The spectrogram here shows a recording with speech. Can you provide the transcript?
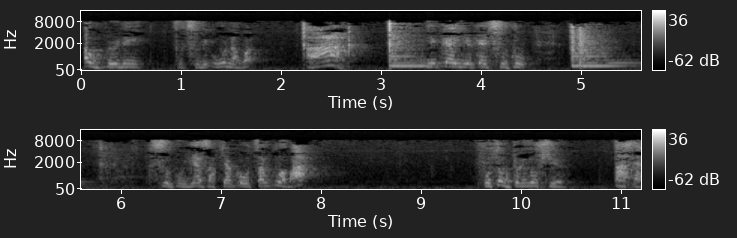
哦，给你只吃的我那话啊，一个一个吃过，吃过也是叫给我照顾吧，服从本入学。大婶，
